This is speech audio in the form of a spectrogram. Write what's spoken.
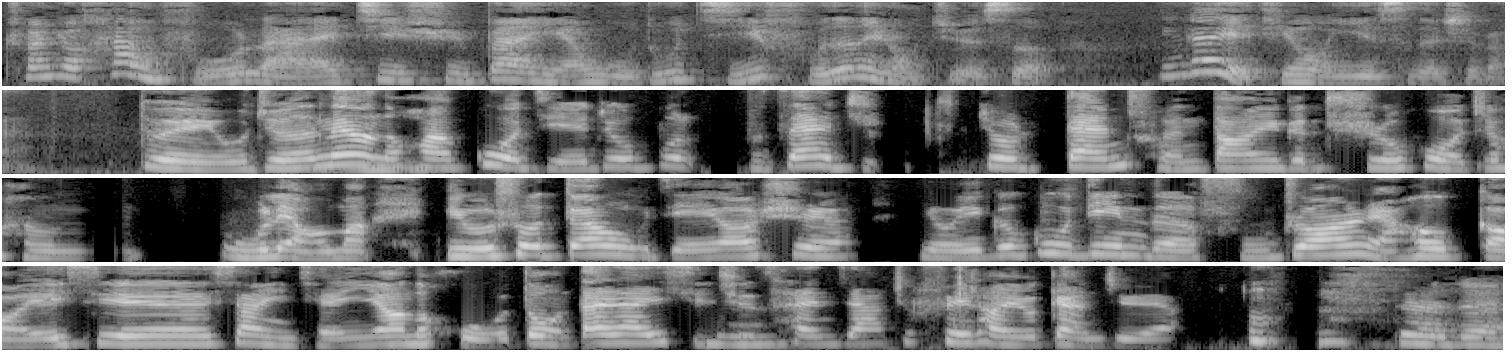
穿着汉服来继续扮演五毒吉服的那种角色？应该也挺有意思的，是吧？对，我觉得那样的话，过节就不不再只就单纯当一个吃货就很无聊嘛。比如说端午节要是有一个固定的服装，然后搞一些像以前一样的活动，大家一起去参加，就非常有感觉。对对，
